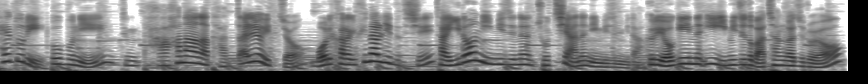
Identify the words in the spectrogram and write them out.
테두리 부분이 지금 다 하나하나 다 잘려 있죠. 머리카락이 휘날리듯이. 자 이런 이미지는 좋지 않은 이미지입니다. 그리고 여기 있는 이 이미지도 마찬가지로요.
